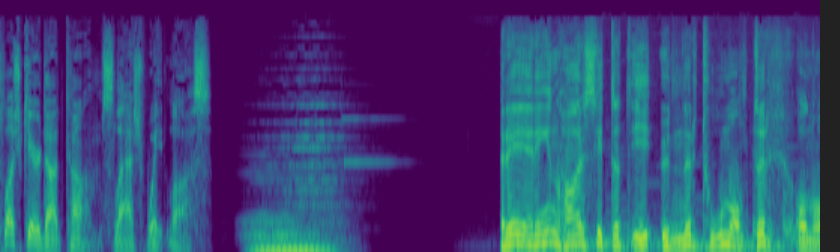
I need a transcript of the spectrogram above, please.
plushcare.com slash weightloss. Regjeringen har sittet i under to måneder, og nå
